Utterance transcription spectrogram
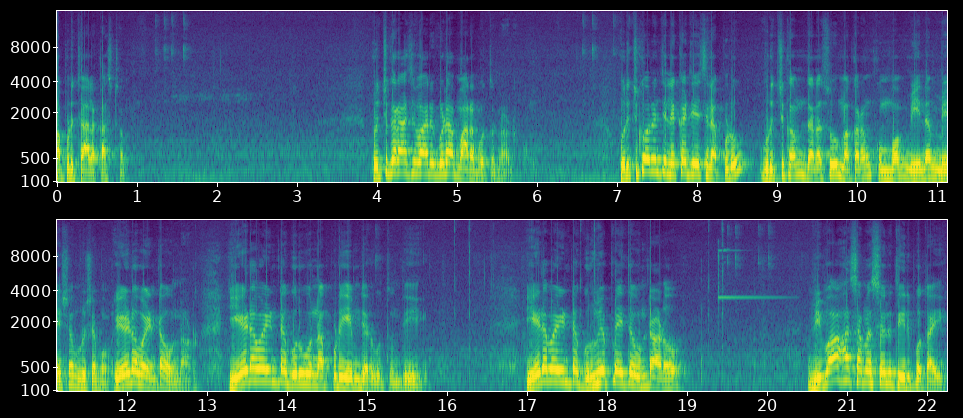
అప్పుడు చాలా కష్టం. వృచ్చిక రాశి వారికి కూడా మారబోతున్నాడు. వృచ్చికం నుంచి లెక్క చేసినప్పుడు వృచ్చికం ధనసు మకరం కుంభం మీనం మేషం వృషభం ఏడవ ఇంట ఉన్నాడు. ఏడవ ఇంట గురువు ఉన్నప్పుడు ఏం జరుగుతుంది? ఏడవ ఇంట గురువు ఎప్పుడైతే ఉంటాడో వివాహ సమస్యలు తీరిపోతాయి.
